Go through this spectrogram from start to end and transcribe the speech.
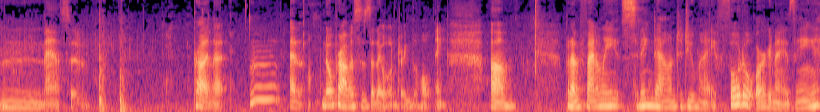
massive. Probably not. Mm, I don't know. No promises that I won't drink the whole thing. Um, but I'm finally sitting down to do my photo organizing,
